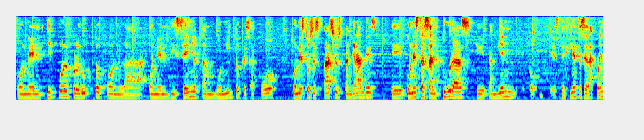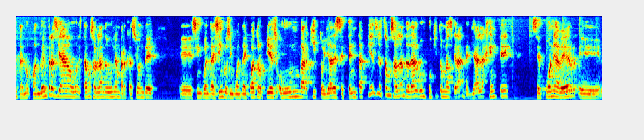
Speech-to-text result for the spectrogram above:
con el tipo de producto, con, la, con el diseño tan bonito que sacó, con estos espacios tan grandes, con estas alturas que también este, el cliente se da cuenta, ¿no? Cuando entras ya, estamos hablando de una embarcación de 55, eh, 54 pies o un barquito ya de 70 pies, ya estamos hablando de algo un poquito más grande. Ya la gente se pone a ver eh,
